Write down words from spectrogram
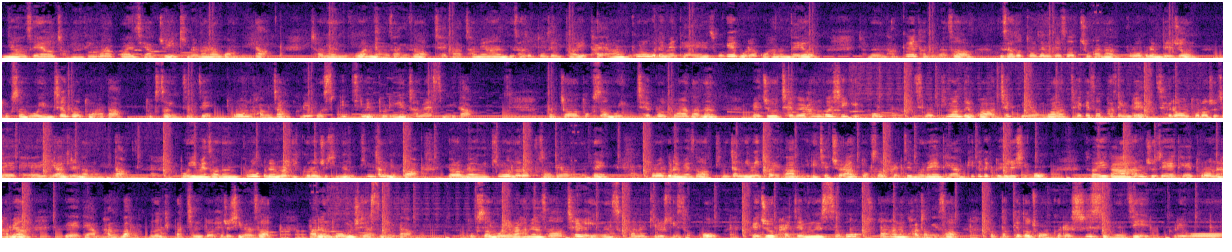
안녕하세요. 저는 생물학과에 재학 중인 김연아라고 합니다. 저는 이번 영상에서 제가 참여한 의사소통센터의 다양한 프로그램에 대해 소개해 보려고 하는데요. 저는 학교에 다니면서 의사소통센터에서 주관한 프로그램들 중 독서 모임 책으로 통하다, 독서 인증제, 토론 광장, 그리고 스피치 멘토링에 참여했습니다. 먼저 독서 모임 책으로 통하다는 매주 책을 한 권씩 읽고 팀- 팀원들과 책 내용과 책에서 파생된 새로운 토론 주제에 대해 이야기를 나눕니다. 모임에서는 프로그램을 이끌어 주시는 팀장님과 여러 명의 팀원으로 구성되어 있는데 프로그램에서 팀장님이 저희가 미리 제출한 독서 발제문에 대한 피드백도 해주시고 저희가 한 주제에 대해 토론을 하면 그에 대한 반박 또는 뒷받침도 해주시면서 많은 도움을 주셨습니다. 독서 모임을 하면서 책을 읽는 습관을 기를 수 있었고 매주 발제문을 쓰고 수정하는 과정에서 어떻게 더 좋은 글을 쓸 수 있는지 그리고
